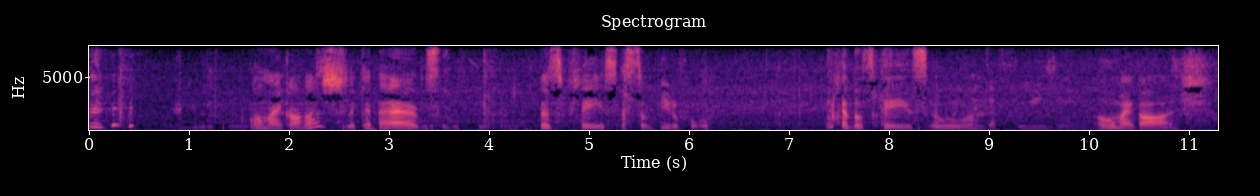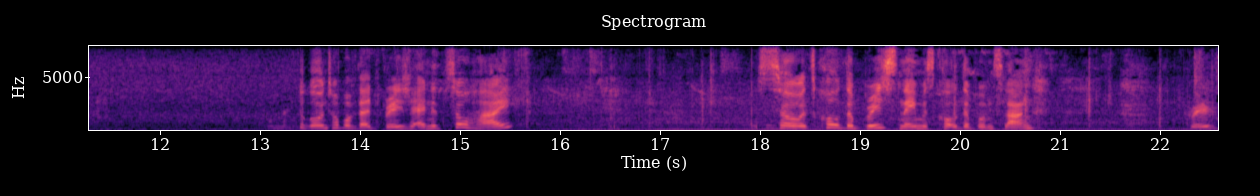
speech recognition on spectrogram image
oh my gosh! Look at that. This place is so beautiful. Look at this place. Ooh. Oh my gosh. To go on top of that bridge and it's so high. So it's called the bridge's name is called the Boomslang Bridge.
